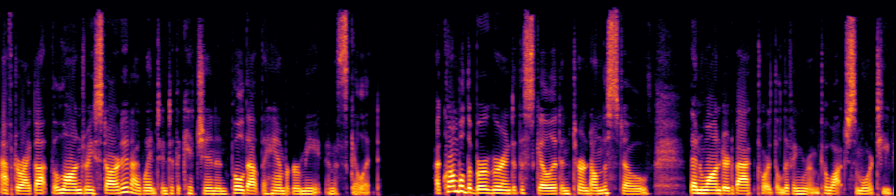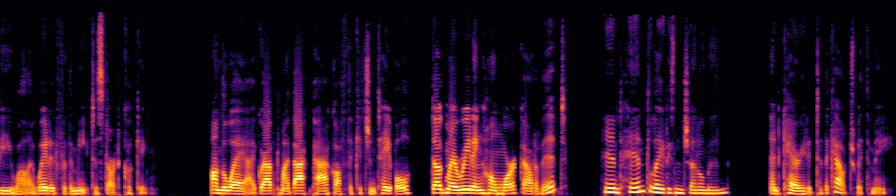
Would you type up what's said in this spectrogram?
After I got the laundry started, I went into the kitchen and pulled out the hamburger meat and a skillet. I crumbled the burger into the skillet and turned on the stove, then wandered back toward the living room to watch some more TV while I waited for the meat to start cooking. On the way, I grabbed my backpack off the kitchen table, dug my reading homework out of it. Hint, hand, ladies and gentlemen and carried it to the couch with me.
